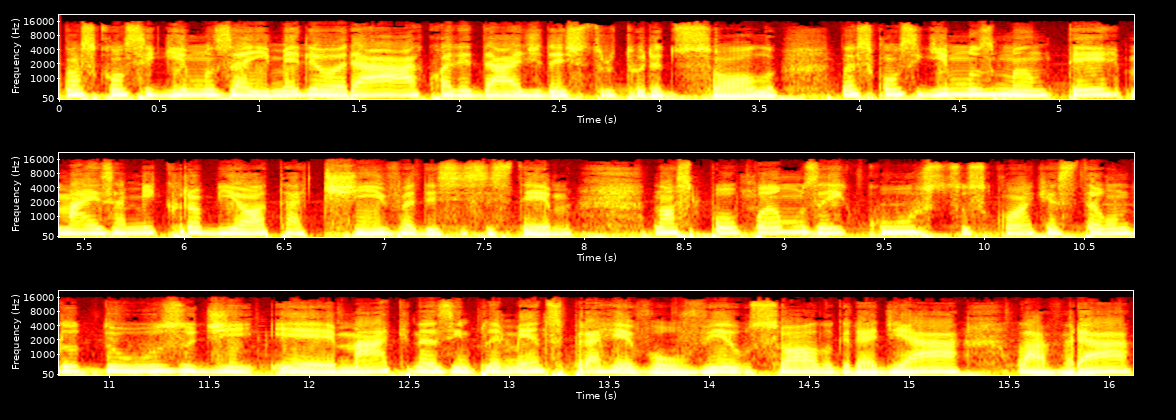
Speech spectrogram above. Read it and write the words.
nós conseguimos aí melhorar a qualidade da estrutura do solo, nós conseguimos manter mais a microbiota ativa desse sistema, nós poupamos aí custos com a questão do, do uso de eh, máquinas e implementos para revolver o solo, gradear, lavrar.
